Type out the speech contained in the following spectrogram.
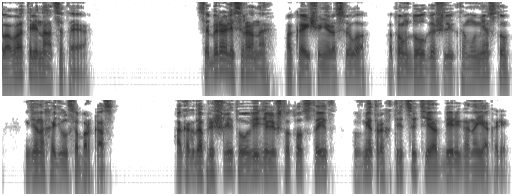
Глава 13. Собирались рано, пока еще не рассвело. Потом долго шли к тому месту, где находился баркас. А когда пришли, то увидели, что тот стоит в метрах 30 от берега на якоре.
